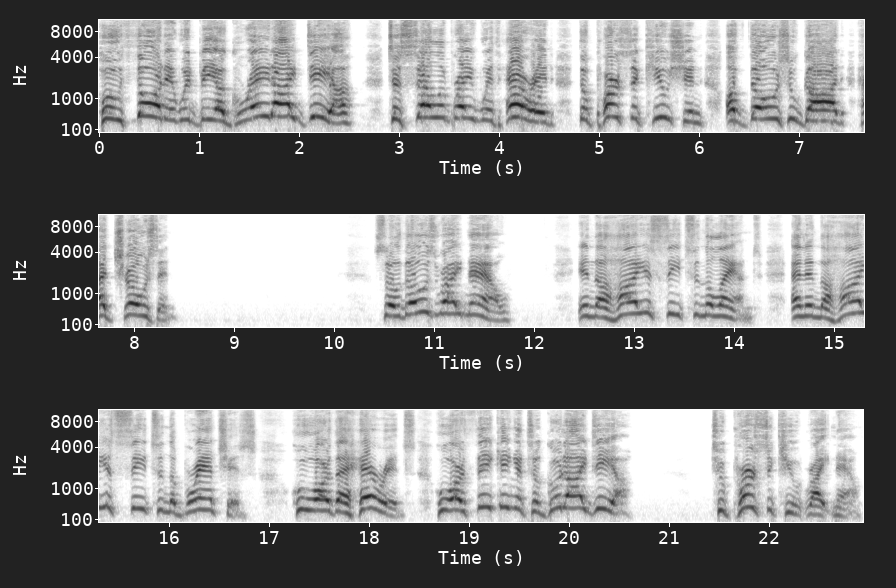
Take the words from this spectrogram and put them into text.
who thought it would be a great idea to celebrate with Herod the persecution of those who God had chosen. So, those right now in the highest seats in the land and in the highest seats in the branches who are the Herods, who are thinking it's a good idea to persecute right now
